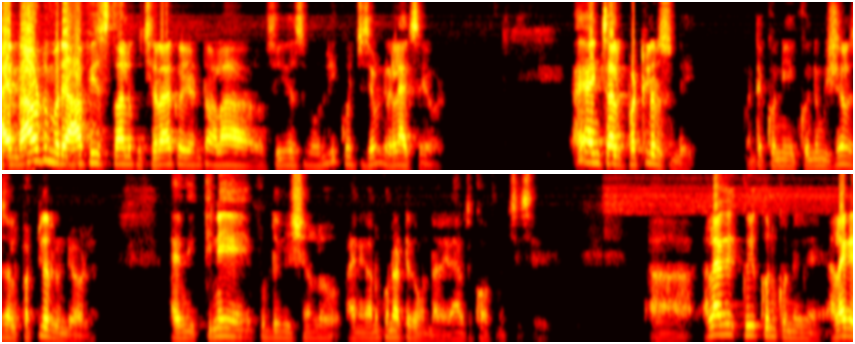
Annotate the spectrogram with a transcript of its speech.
ఆయన రావటం మరి ఆఫీస్ తాలూకు చిరాకు ఏంటో అలా సీరియస్గా ఉండి కొంచెంసేపు రిలాక్స్ అయ్యేవాడు ఆయన చాలా పట్లర్స్ ఉండేవి. అంటే కొన్ని కొన్ని విషయాలు చాలా పట్లర్ ఉండేవాళ్ళు. ఆయన తినే ఫుడ్ విషయంలో ఆయనకు అనుకున్నట్టుగా ఉండాలి. లేకపోతే కోపం వచ్చేసేది. అలాగే కొన్ని కొన్ని కొన్ని అలాగే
